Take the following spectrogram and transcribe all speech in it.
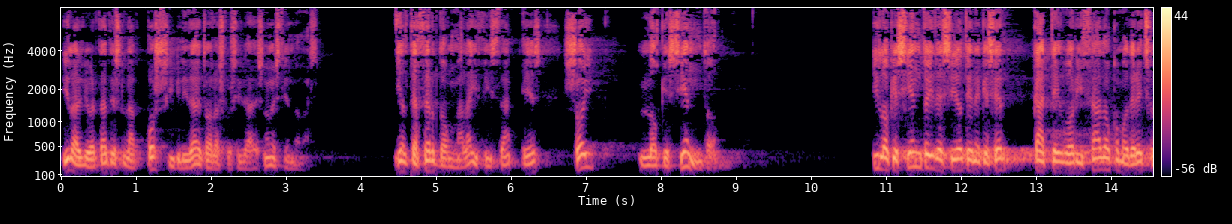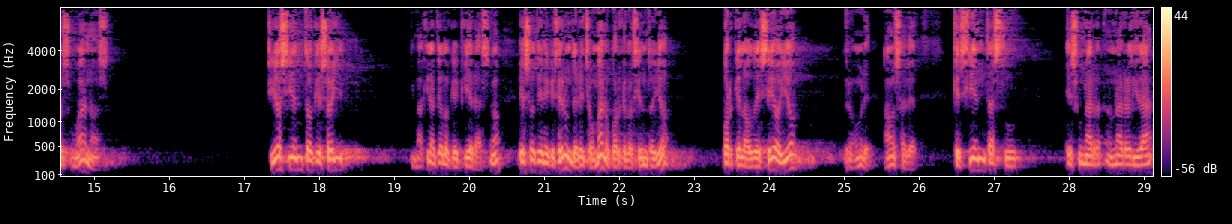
y la libertad es la posibilidad de todas las posibilidades. No me extiendo más. Y el tercer dogma laicista es soy lo que siento. Y lo que siento y deseo tiene que ser categorizado como derechos humanos. Si yo siento que soy, imagínate lo que quieras, ¿no? Eso tiene que ser un derecho humano, porque lo siento yo, porque lo deseo yo. Pero hombre, vamos a ver, que sientas tú es una, una realidad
